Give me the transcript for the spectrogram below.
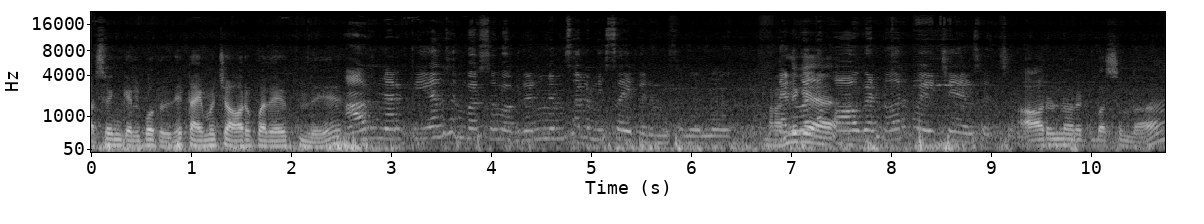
అసలు వెళ్ళిపోతుంది. టైం వచ్చి ఆరు పది అవుతుంది ఆరున్నర తీయాల్సిన బస్సు ఒక రెండు నిమిషాలు మిస్ అయిపోయింది అందుకే- పావు గంట వరకు వెయిట్ చేయాల్సి వచ్చింది. ఆరున్నరకి బస్సు ఉందా?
